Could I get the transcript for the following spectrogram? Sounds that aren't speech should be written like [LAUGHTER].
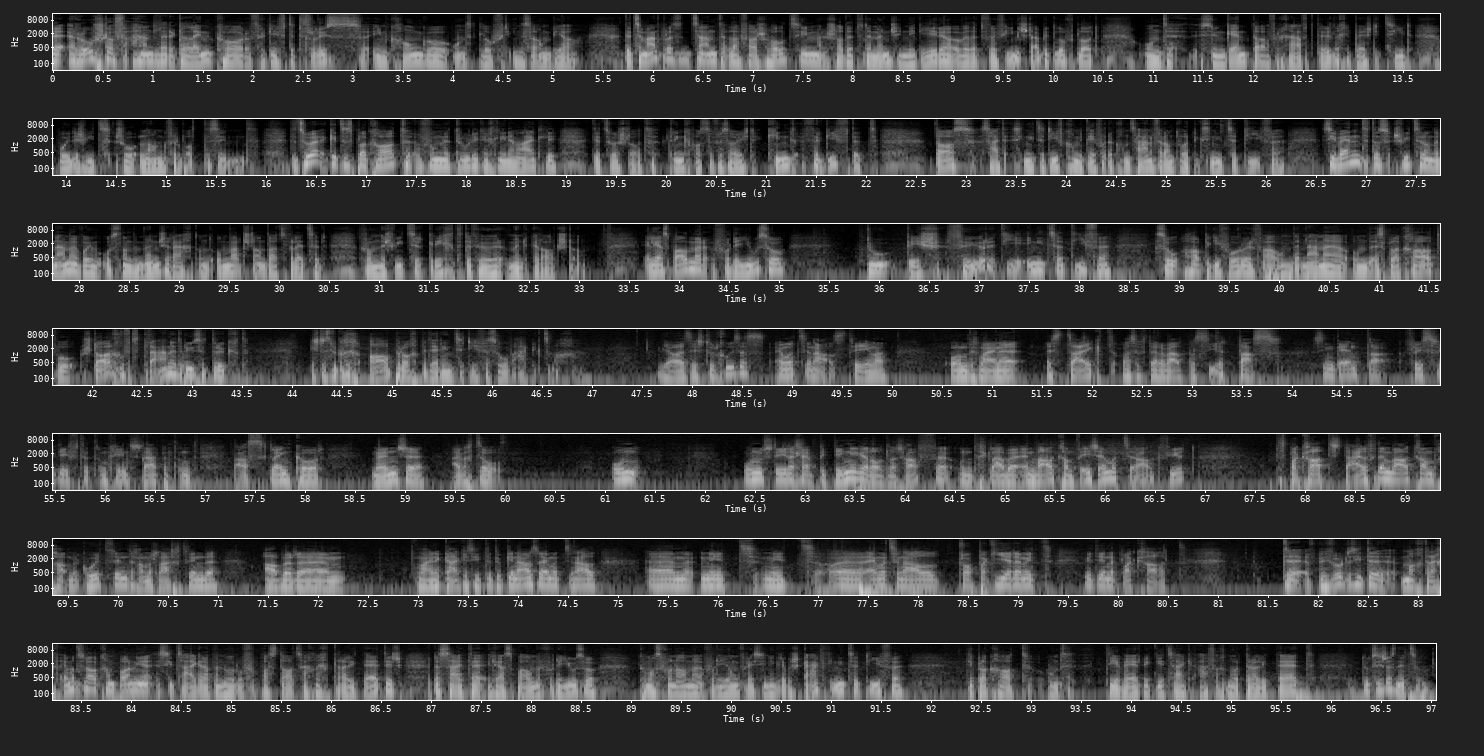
Der Rohstoffhändler Glencore vergiftet Flüsse im Kongo und die Luft in Sambia. Der Zementproduzent Lafarge Holcim schadet den Menschen in Nigeria, weil er viel Feinstaub in die Luft lässt. Und Syngenta verkauft tödliche Pestizide, die in der Schweiz schon lange verboten sind. Dazu gibt es ein Plakat von einem traurigen kleinen Mädchen. Dazu steht Trinkwasser verseucht, Kind vergiftet. Das sagt das Initiativkomitee der Konzernverantwortungsinitiative. Sie wollen, dass Schweizer Unternehmen, die im Ausland Menschenrecht und Umweltstandards verletzen, von einem Schweizer Gericht dafür gerade stehen. Elias Balmer von der JUSO, du bist für die Initiative so happige Vorwürfe an Unternehmen und ein Plakat, das stark auf die Tränendrüse drückt. Ist das wirklich angebracht, bei der Initiative so Werbung zu machen? Ja, es ist durchaus ein emotionales Thema. Und ich meine, es zeigt, was auf der Welt passiert, dass Syngenta Flüsse vergiftet und Kinder sterben. Und dass Glencore Menschen einfach so un unausstehliche Bedingungen arbeiten. Und ich glaube, ein Wahlkampf ist emotional geführt. Das Plakat ist Teil von dem Wahlkampf, kann man gut finden, kann man schlecht finden, aber ähm, meine Gegenseite tut genauso emotional ähm, mit, mit äh, emotional propagieren mit, mit ihren Plakat. Die Befürworterseite macht recht emotionale Kampagne. Sie zeigen aber nur auf, was tatsächlich die Realität ist. Das sagt Elias Balmer von der JUSO, Thomas von Almen von der Jungfreisinnigen, du bist gegen die Initiative, die Plakat und die Werbung, die zeigt einfach nur die Realität. Du siehst das nicht so?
